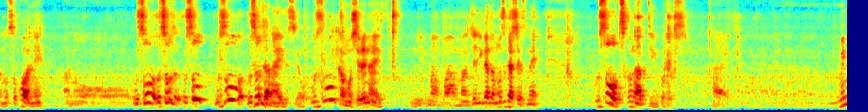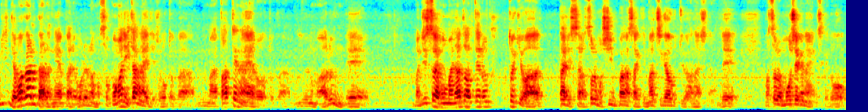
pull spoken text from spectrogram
あのそこはねあの嘘嘘嘘嘘嘘じゃないですよ。嘘かもしれない。まあまあまあ言い方難しいですね嘘をつくなっていうことですはい見てて分かるからねやっぱり。俺らもそこまでいたないでしょとか、まあ、当たってないやろとかいうのもあるんで、まあ、実際ほんまに当たってる時はあったりしたらそれも審判がさっき間違うという話なんで、まあ、それは申し訳ないんですけど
